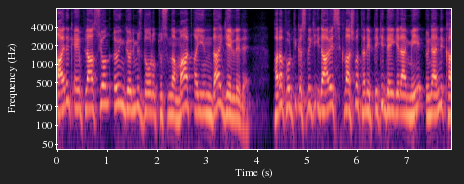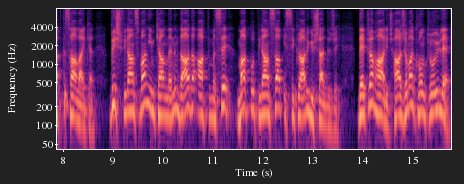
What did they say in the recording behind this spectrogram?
Aylık enflasyon öngörümüz doğrultusunda Mart ayında geriledi. Para politikasındaki idare sıkılaşma talepteki dengelenmeyi önemli katkı sağlarken dış finansman imkanlarının daha da artması makro finansal istikrarı güçlendirecek. Deprem hariç harcama kontrolüyle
